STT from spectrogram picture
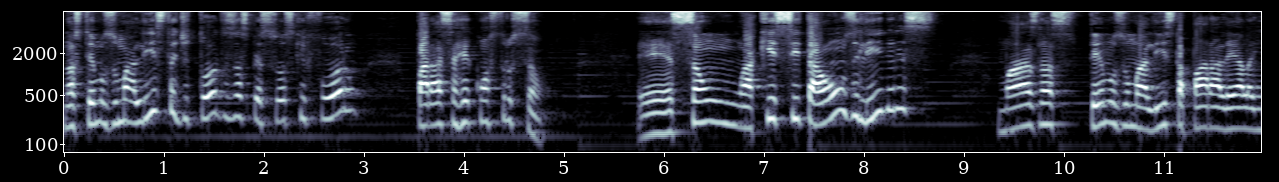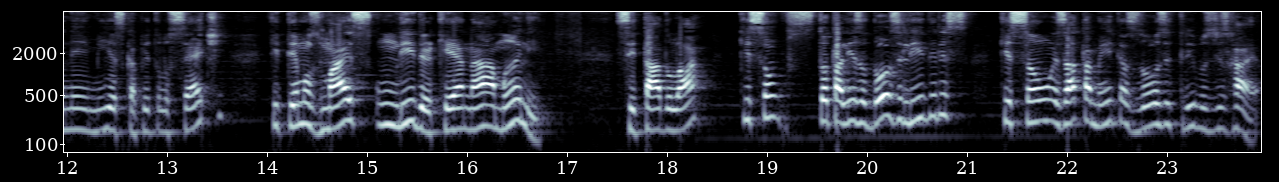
nós temos uma lista de todas as pessoas que foram para essa reconstrução. É, são Aqui cita 11 líderes, mas nós temos uma lista paralela em Neemias capítulo 7, que temos mais um líder, que é Naamani, citado lá, que são, totaliza 12 líderes, que são exatamente as 12 tribos de Israel.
